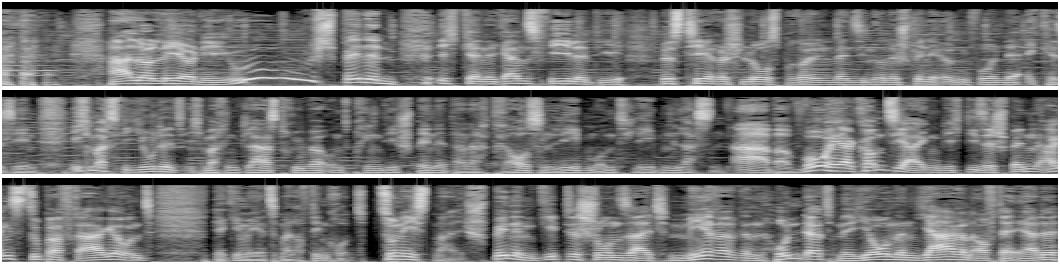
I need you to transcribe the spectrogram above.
Hallo Leonie. Uh, Spinnen. Ich kenne ganz viele, die hysterisch losbrüllen, wenn sie nur eine Spinne irgendwo in der Ecke sehen. Ich mach's wie Judith, ich mache ein Glas drüber und bring die Spinne da nach draußen leben und leben lassen. Aber woher kommt sie eigentlich, diese Spinnenangst? Super Frage und der gehen wir jetzt mal auf den Grund. Zunächst mal, Spinnen gibt es schon seit mehreren hundert Millionen Jahren auf der Erde.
